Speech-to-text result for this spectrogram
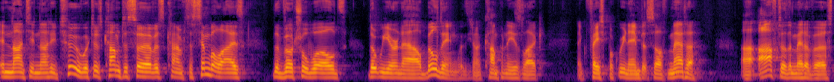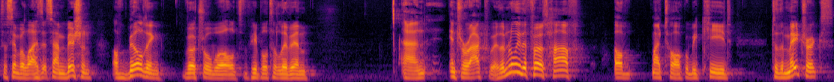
in 1992, which has come to serve as kind of to symbolize the virtual worlds that we are now building with you know, companies like, like Facebook renamed itself Meta uh, after the metaverse to symbolize its ambition of building virtual worlds for people to live in and interact with. And really, the first half of my talk will be keyed to the matrix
